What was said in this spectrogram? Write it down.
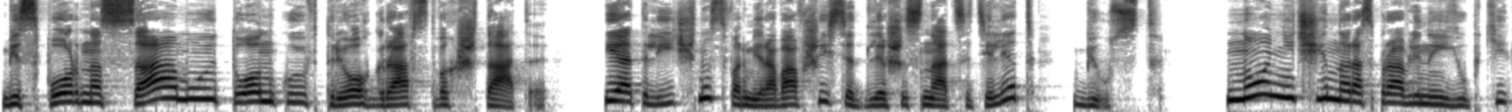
бесспорно самую тонкую в трех графствах штата и отлично сформировавшийся для 16 лет бюст. Но ни чинно расправленные юбки,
